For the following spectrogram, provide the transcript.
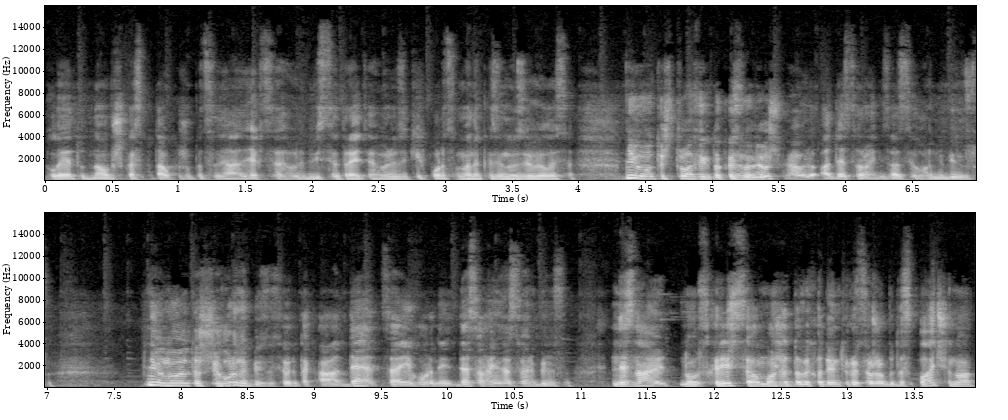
Коли я тут на обшука спитав, кажу, пацани, а як це я говорю, 203? Я говорю, з яких пор це в мене казино з'явилося? Ні, ну ти ж трафік до казино. Я говорю, а де це організація горного бізнесу? Ні, ну це ж ігорний бізнес. Так, а де це ігорний, де це організація бізнесу? Не знаю. Ну, скоріш всього, може до виходу інтерв'ю це вже буде сплачено.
